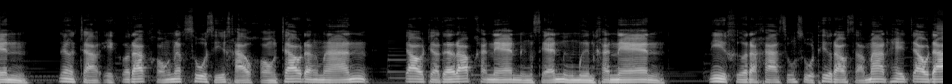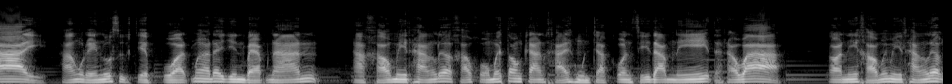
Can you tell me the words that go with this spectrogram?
10%เนื่องจากเอกลักษณ์ของนักสู้สีขาวของเจ้าดังนั้น เจ้าจะได้รับคะแนน 1 1 0 0 0 0 คะแนน นี่คือราคาสูงสุดที่เราสามารถให้เจ้าได้ทั้งเหรนรู้สึกเจ็บปวดเมื่อได้ยินแบบนั้น หากเขามีทางเลือกเขาคงไม่ต้องการขายหุ่นจักรกลสีดำนี้ แต่ถ้าว่า ตอนนี้เขาไม่มีทางเลือก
